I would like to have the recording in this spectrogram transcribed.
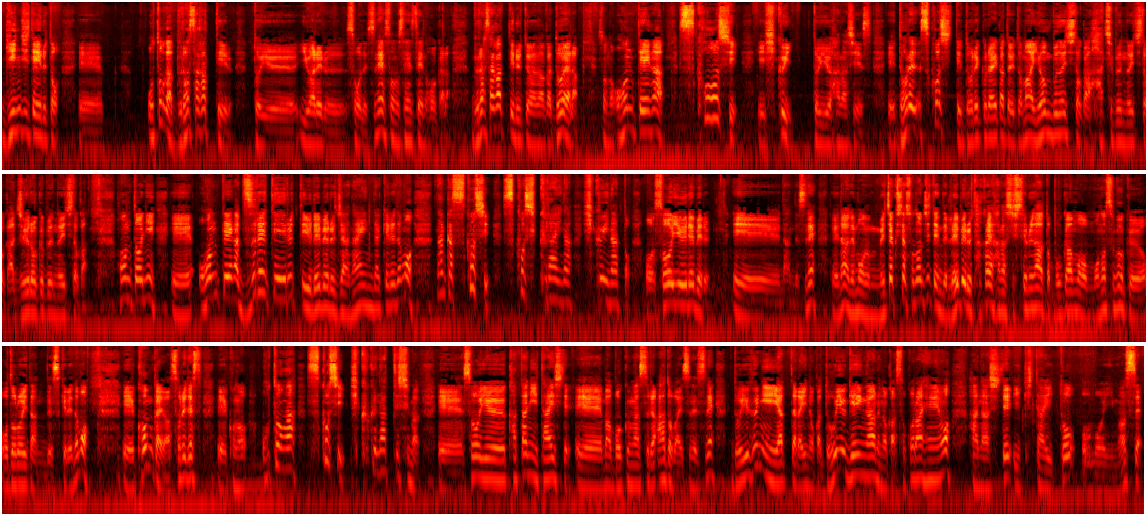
ー、吟じていると、えー、音がぶら下がっているという言われるそうですね。その先生の方から。ぶら下がっているというのはなんかどうやらその音程が少し低いという話です。えどれ、少しってどれくらいかというと、まあ4分の1とか8分の1とか16分の1とか、本当に、えー、音程がずれているっていうレベルじゃないんだけれども、なんか少し、少し暗いな、低いなと、そういうレベル、えー、なんですね。えー、なのでもうめちゃくちゃその時点でレベル高い話してるなと僕はもうものすごく驚いたんですけれども、えー、今回はそれです。え、この音が少し低くなってしまう、え、そういう方に対して、え、まあ僕がするアドバイスですね。どういうふうにやったらいいのか、どういう原因があるのか、そここら辺を話していきたいと思います。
